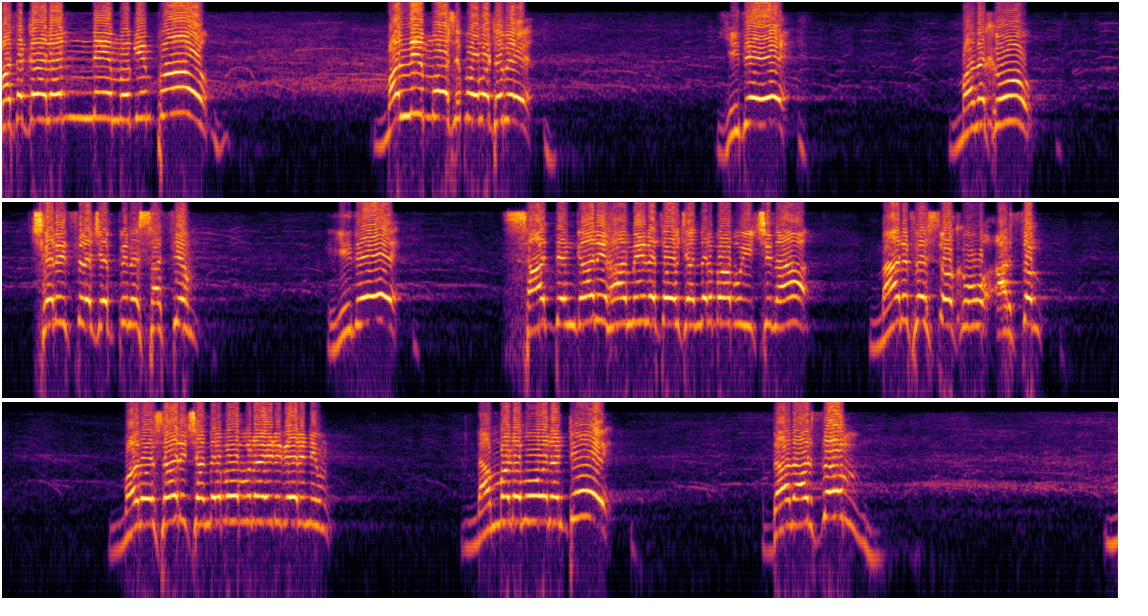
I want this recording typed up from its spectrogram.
పథకాలన్నీ ముగింపు. మళ్ళీ మోసపోవటమే. ఇదే మనకు చరిత్ర చెప్పిన సత్యం. ఇదే సాధ్యం కాని హామీలతో చంద్రబాబు ఇచ్చిన మేనిఫెస్టోకు అర్థం. మరోసారి చంద్రబాబు నాయుడు గారిని నమ్మడము అనంటే దాని అర్థం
